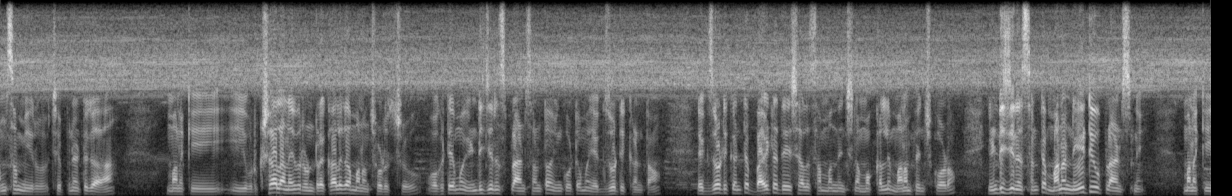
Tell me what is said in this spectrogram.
అంశం మీరు చెప్పినట్టుగా మనకి ఈ వృక్షాలు అనేవి రెండు రకాలుగా మనం చూడొచ్చు. ఒకటేమో ఇండిజినస్ ప్లాంట్స్ అంటాం ఇంకోటేమో ఎగ్జోటిక్ అంటాం. ఎగ్జోటిక్ అంటే బయట దేశాలకు సంబంధించిన మొక్కల్ని మనం పెంచుకోవడం. ఇండిజినస్ అంటే మన నేటివ్ ప్లాంట్స్ని మనకి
